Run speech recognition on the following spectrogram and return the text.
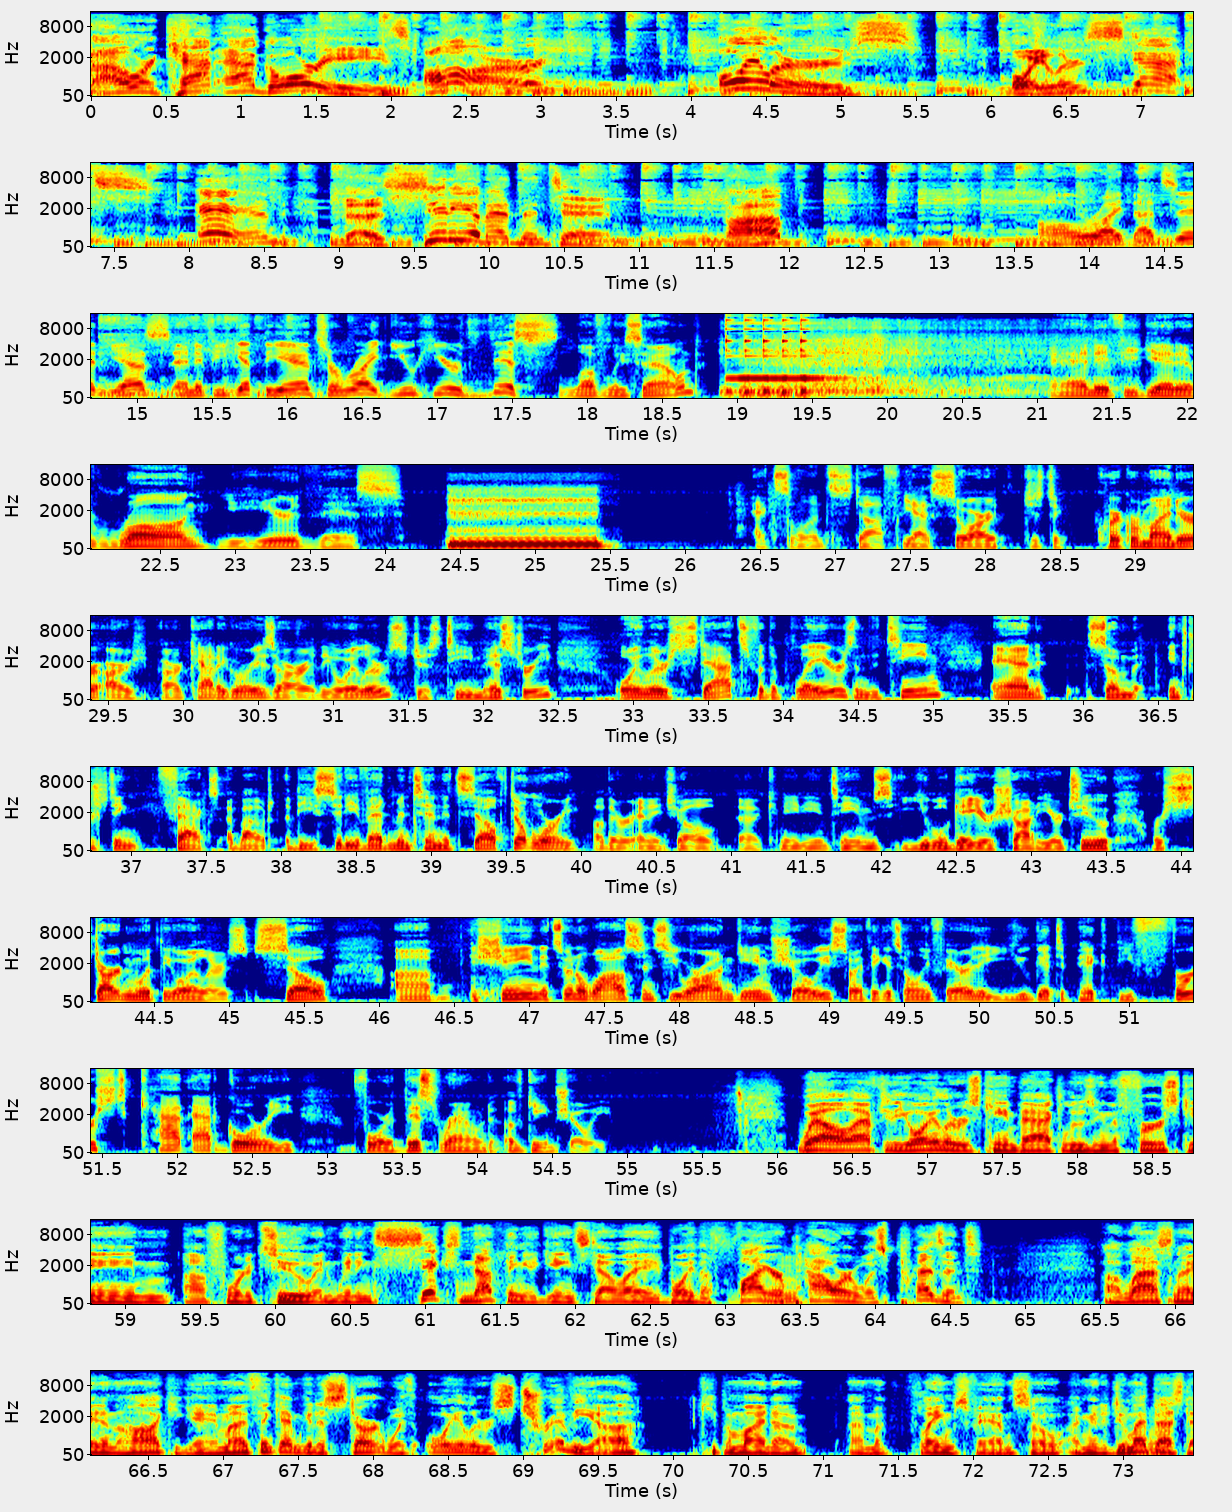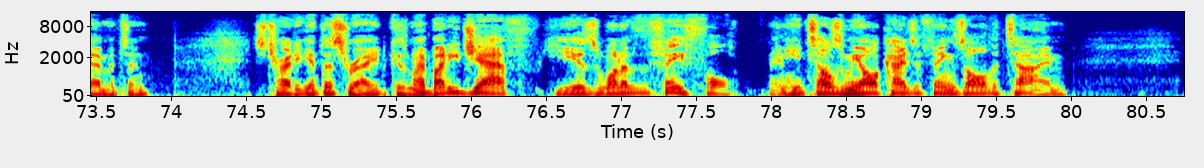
Our categories are Oilers, Oilers stats, and the city of Edmonton. Bob? All right, that's it. Yes, and if you get the answer right, you hear this lovely sound. And if you get it wrong, you hear this. Excellent stuff. Yes, so our just a quick reminder, our our categories are the Oilers, just team history, Oilers stats for the players and the team, and some interesting facts about the city of Edmonton itself. Don't worry, other NHL uh, Canadian teams, you will get your shot here too. We're starting with the Oilers. So, uh, Shane, it's been a while since you were on Game Showy, so I think it's only fair that you get to pick the first cat at Gory for this round of Game Showy. Well, after the Oilers came back losing the first game uh, four to two and winning six nothing against LA, boy, the firepower was present uh, last night in the hockey game. I think I'm going to start with Oilers trivia. Keep in mind, I'm I'm a Flames fan, so I'm going to do my best, Edmonton. Let's try to get this right because my buddy Jeff, he is one of the faithful, and he tells me all kinds of things all the time.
